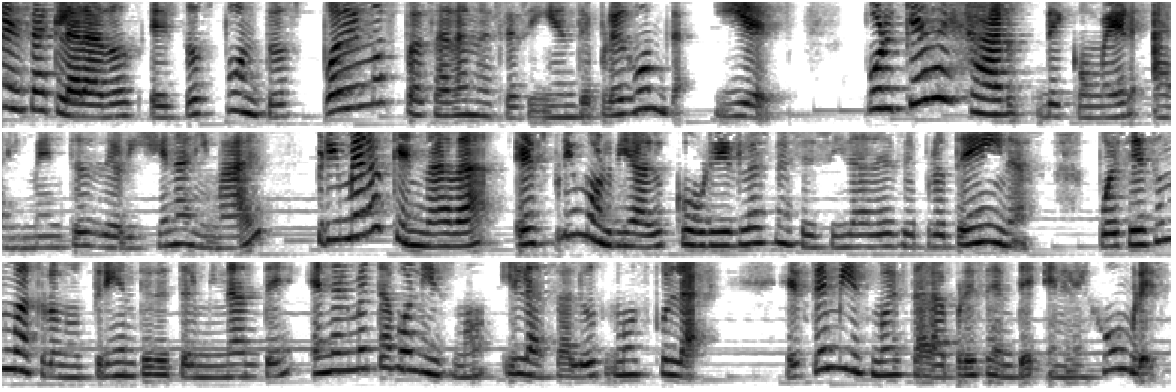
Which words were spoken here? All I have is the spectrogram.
vez aclarados estos puntos, podemos pasar a nuestra siguiente pregunta y es, ¿por qué dejar de comer alimentos de origen animal? Primero que nada, es primordial cubrir las necesidades de proteínas, pues es un macronutriente determinante en el metabolismo y la salud muscular. Este mismo estará presente en legumbres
